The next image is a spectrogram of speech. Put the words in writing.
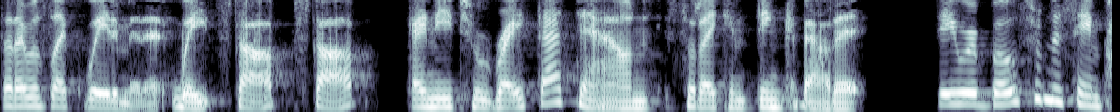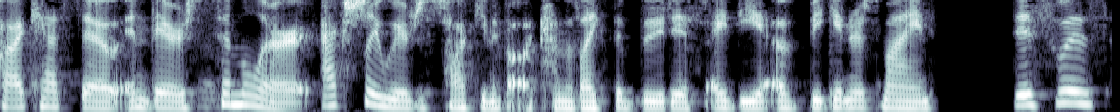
that I was like, wait a minute, wait, stop, stop. I need to write that down so that I can think about it. They were both from the same podcast though, and they're similar. Actually, we were just talking about kind of like the Buddhist idea of beginner's mind. This was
